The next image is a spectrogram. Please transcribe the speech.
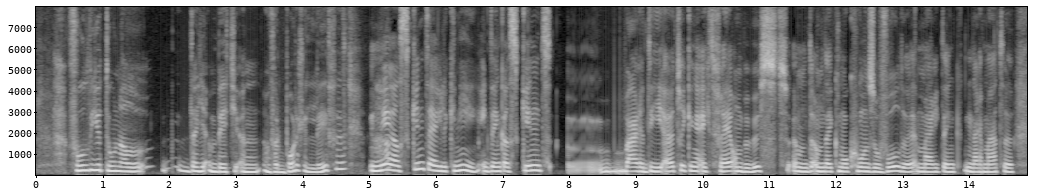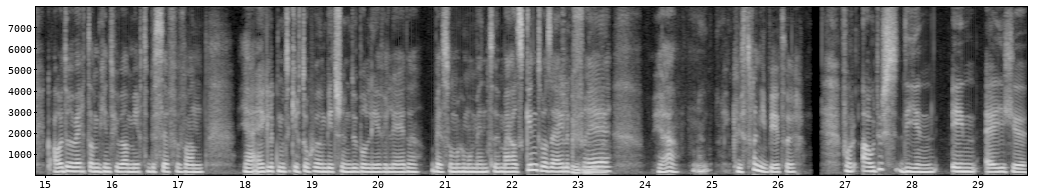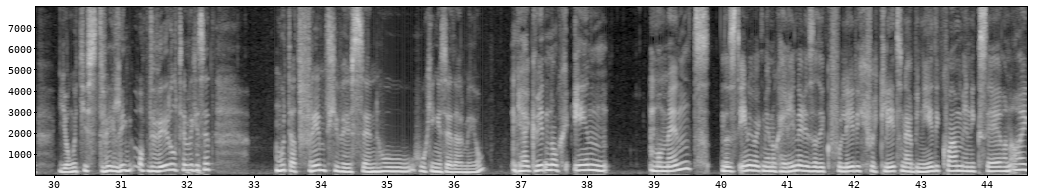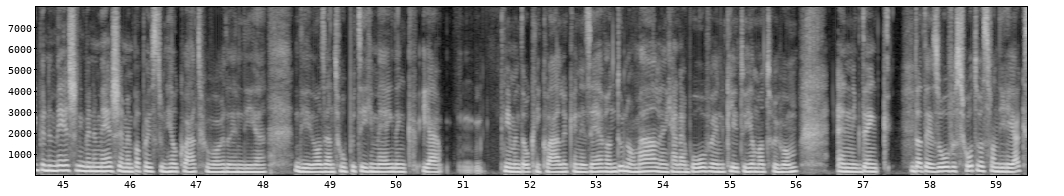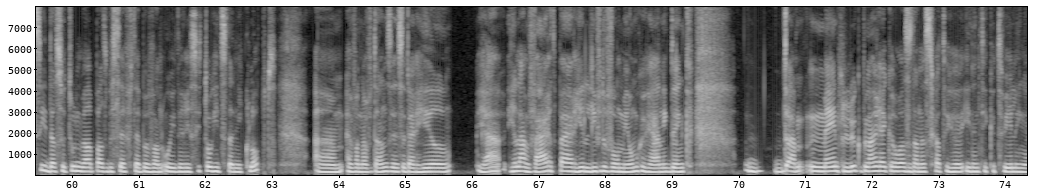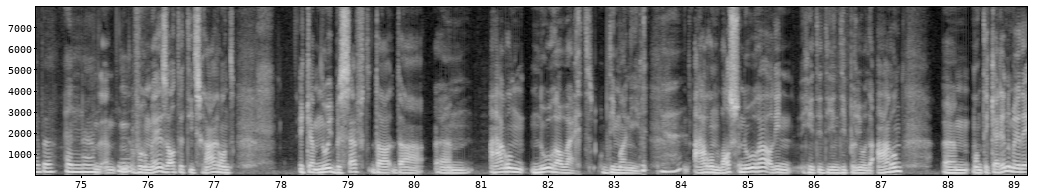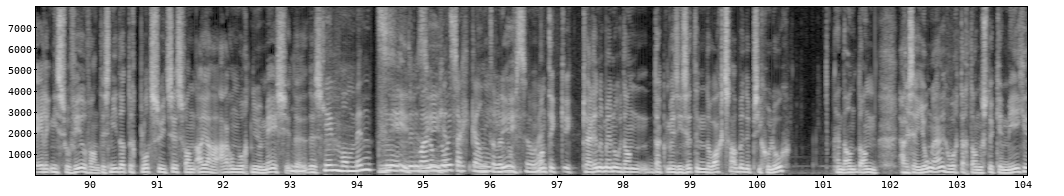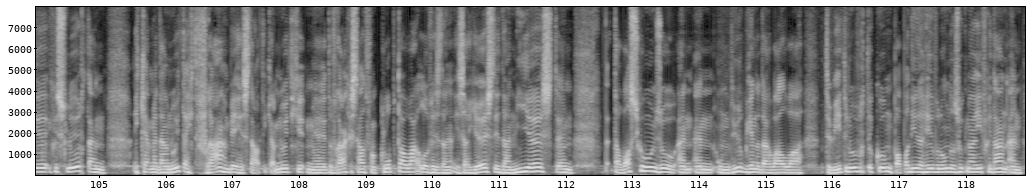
voelde je toen al dat je een beetje een, een verborgen leven Nee, als kind eigenlijk niet. Ik denk als kind mm, waren die uitdrukkingen echt vrij onbewust, omdat ik me ook gewoon zo voelde. Maar ik denk, naarmate ik ouder werd, dan begint je wel meer te beseffen van... Ja, eigenlijk moet ik hier toch wel een beetje een dubbel leven leiden bij sommige momenten. Maar als kind was eigenlijk vrij... Ja, ik wist van niet beter. Voor ouders die een een eigen jongetjestweeling op de wereld hebben gezet, moet dat vreemd geweest zijn? Hoe, hoe gingen zij daarmee om? Ja, ik weet nog één moment. Dat is het enige wat ik me nog herinner, is dat ik volledig verkleed naar beneden kwam en ik zei van, oh, ik ben een meisje, ik ben een meisje. En mijn papa is toen heel kwaad geworden en die, uh, die was aan het roepen tegen mij. Ik denk, ja, ik neem hem dat ook niet kwalijk. En hij zei van, doe normaal en ga naar boven en kleed u helemaal terug om. En ik denk, dat hij zo verschoten was van die reactie, dat ze toen wel pas beseft hebben van oei, er is hier toch iets dat niet klopt. Um, en vanaf dan zijn ze daar heel, ja, heel aanvaardbaar, heel liefdevol mee omgegaan. Ik denk dat mijn geluk belangrijker was dan een schattige identieke tweeling hebben. En, uh, en ja. Voor mij is altijd iets raar, want ik heb nooit beseft dat, dat um, Aaron Nora werd op die manier. Ja. Aaron was Nora, alleen heette die in die periode Aaron. Um, want ik herinner me er eigenlijk niet zoveel van. Het is niet dat er plots zoiets is van, ah ja, Aaron wordt nu een meisje. Dus, Geen moment nee, waarom nooit zag kantelen nee, of zo. Want ik, ik herinner me nog dan dat ik me zie zitten in de wachtzaal bij de psycholoog. En dan, dan ja, je bent jong, hè, je wordt daar dan een stukje meegesleurd. En ik heb me daar nooit echt vragen bij gesteld. Ik heb nooit me de vraag gesteld van klopt dat wel? Of is dat, is dat juist? Is dat niet juist? En dat, dat, was gewoon zo. En, en om duur beginnen daar wel wat te weten over te komen. Papa die daar heel veel onderzoek naar heeft gedaan. En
